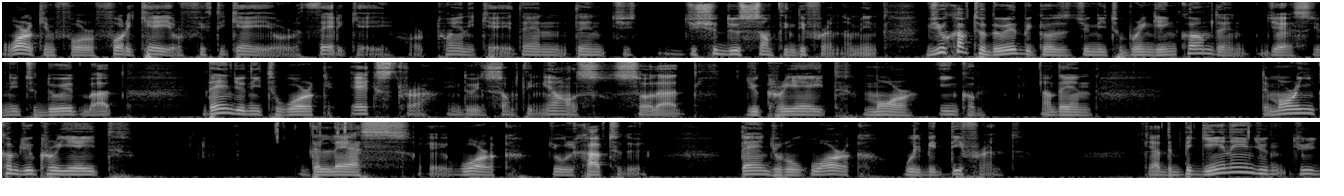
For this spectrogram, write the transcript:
working for 40k or 50k or 30k or 20k then then you, you should do something different i mean if you have to do it because you need to bring income then yes you need to do it but then you need to work extra in doing something else so that you create more income and then the more income you create the less uh, work you will have to do. Then your work will be different. Okay, at the beginning, you, you,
